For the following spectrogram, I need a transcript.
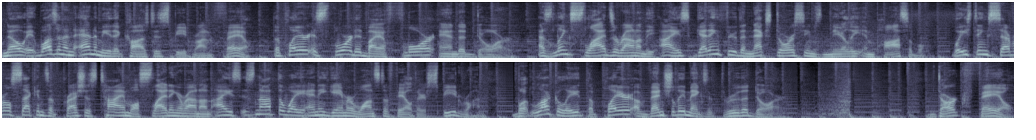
No, it wasn't an enemy that caused his speedrun fail. The player is thwarted by a floor and a door. As Link slides around on the ice, getting through the next door seems nearly impossible. Wasting several seconds of precious time while sliding around on ice is not the way any gamer wants to fail their speedrun, but luckily, the player eventually makes it through the door. Dark Fail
